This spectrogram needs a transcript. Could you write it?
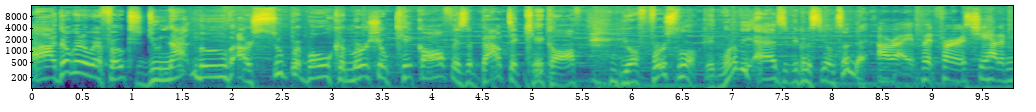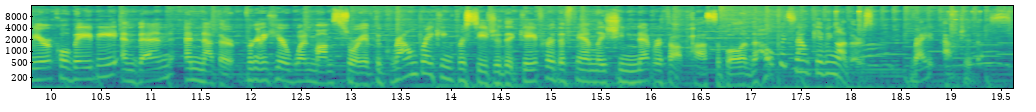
Uh, don't go anywhere, folks. Do not move. Our Super Bowl commercial kickoff is about to kick off. Your first look at one of the ads that you're going to see on Sunday. All right, but first, she had a miracle baby and then another. We're going to hear one mom's story of the groundbreaking procedure that gave her the family she never thought possible and the hope it's now giving others right after this.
